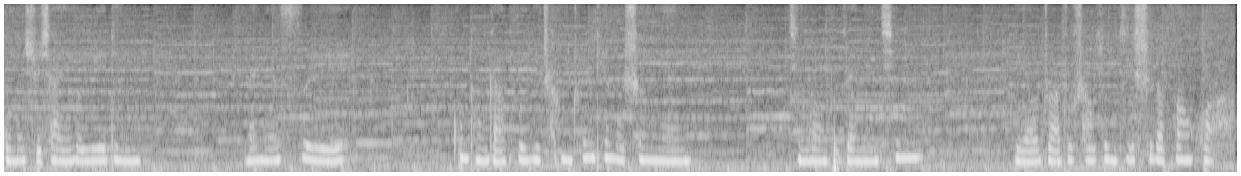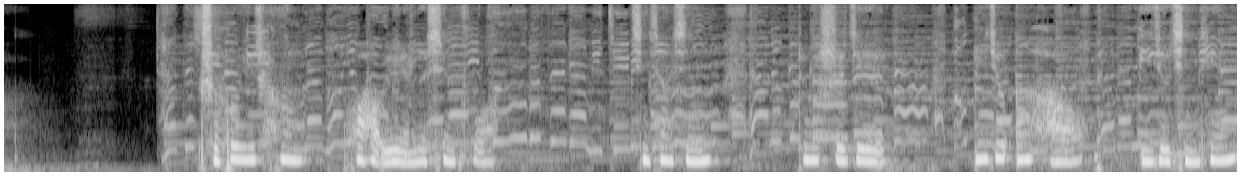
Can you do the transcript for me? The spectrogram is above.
我们许下一个约定：来年四月，共同赶赴一场春天的盛宴。尽管不再年轻，也要抓住稍纵即逝的芳华，守候一场花好月圆的幸福。请相信，这个世界。依旧安好，依旧晴天。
